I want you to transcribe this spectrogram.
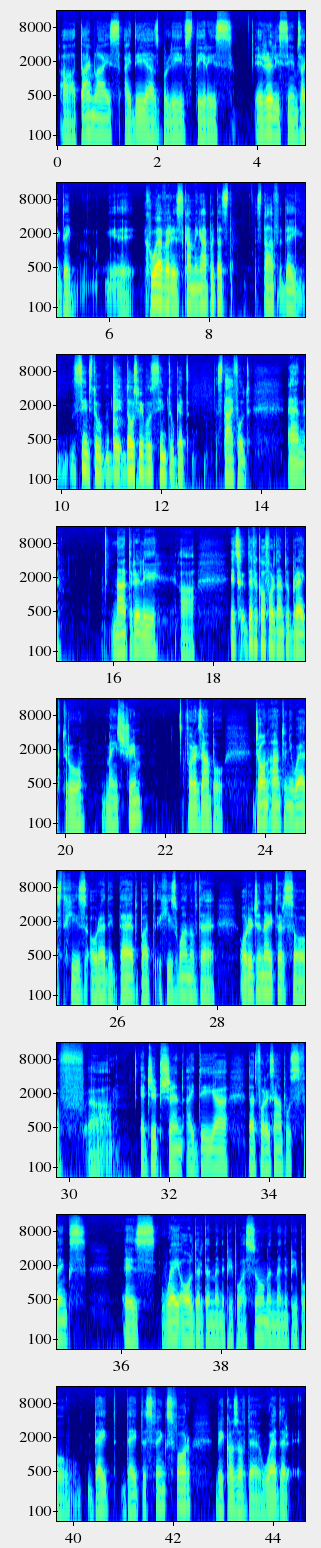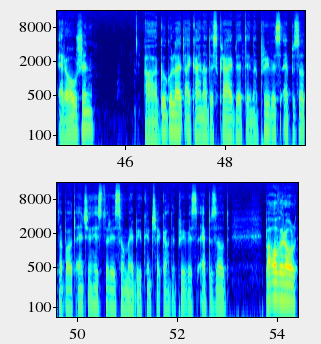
uh, timelines, ideas, beliefs, theories. It really seems like they, uh, whoever is coming up with that st- stuff, they seems to they, those people seem to get stifled and not really. Uh, it's difficult for them to break through mainstream. For example, John Anthony West, he's already dead, but he's one of the originators of uh, Egyptian idea that, for example, Sphinx is way older than many people assume, and many people date date the Sphinx for because of the weather erosion. Uh, Google it. I kind of described it in a previous episode about ancient history, so maybe you can check out the previous episode. But overall,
